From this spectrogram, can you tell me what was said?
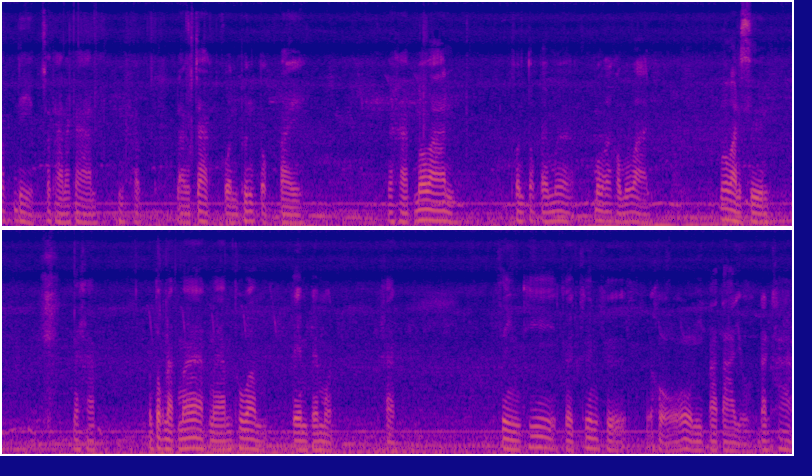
อัปเดตสถานการณ์นะครับ หลังจากฝนเพิ่งตกไปนะครับ เมื่อวานฝนตกไปเมื่อเมื่อวานของเมื่อวาน เมื่อวานซืนนะครับฝนตกหนักมากน้ำท่วมเต็มไปหมดครับ สิ่งที่เกิดขึ้นคือโอ้โหมีปลาตายอยู่ด้านข้าง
